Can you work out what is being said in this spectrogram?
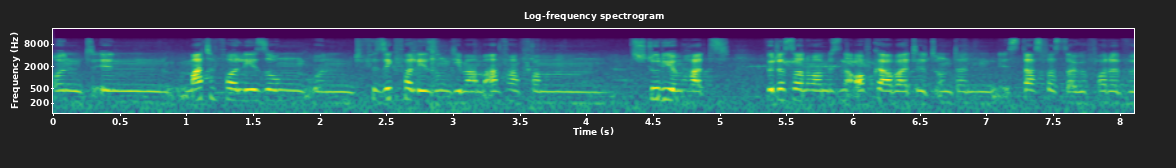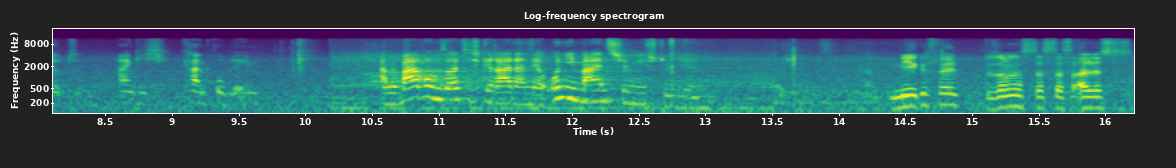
Und in Mathevorlesungen und Physikvorlesungen, die man am Anfang vom Studium hat, wird das auch noch mal ein bisschen aufgearbeitet und dann ist das, was da gefordert wird, eigentlich kein Problem. Aber warum sollte ich gerade an der Uni Mainz Chemie studieren? Mir gefällt besonders, dass das alles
